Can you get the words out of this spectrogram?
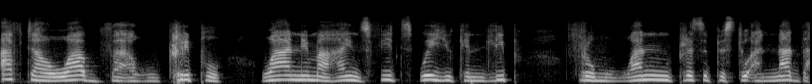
After wabva ucripple wane mahinds feet where you can leap from one precipice to another.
